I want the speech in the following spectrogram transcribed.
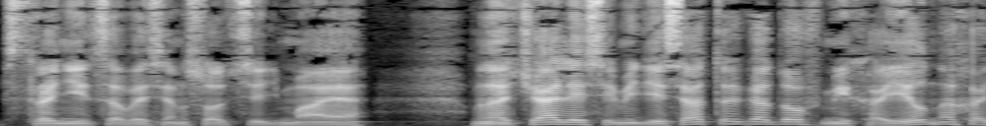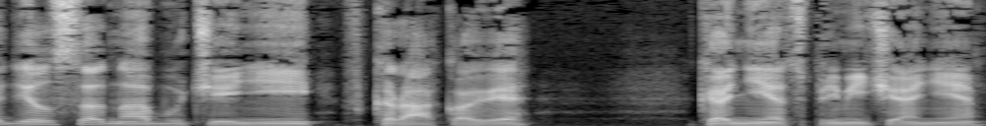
страница 807. В начале 70-х годов Михаил находился на обучении в Кракове. Конец примечания.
